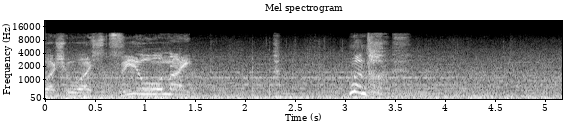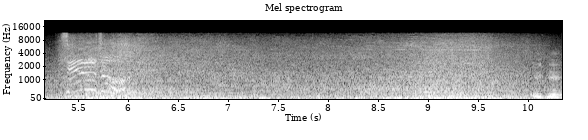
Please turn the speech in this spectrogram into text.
場所は必要ないなんだゼアノート อื้อหือ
